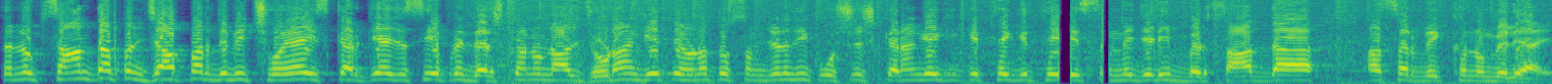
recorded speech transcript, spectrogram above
ਤਾਂ ਨੁਕਸਾਨ ਤਾਂ ਪੰਜਾਬ ਭਰ ਦੇ ਵਿੱਚ ਹੋਇਆ, ਇਸ ਕਰਕੇ ਅੱਜ ਅਸੀਂ ਆਪਣੇ ਦਰਸ਼ਕਾਂ ਨੂੰ ਨਾਲ ਜੋੜਾਂਗੇ ਤੇ ਉਹਨਾਂ ਤੋਂ ਸਮਝਣ ਦੀ ਕੋਸ਼ਿਸ਼ ਕਰਾਂਗੇ ਕਿ ਕਿੱਥੇ-ਕਿੱਥੇ ਇਸ ਸਮੇਂ ਜਿਹੜੀ ਬਰਸਾਤ ਦਾ ਅਸਰ ਵੇਖਣ ਨੂੰ ਮਿਲਿਆ ਹੈ।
